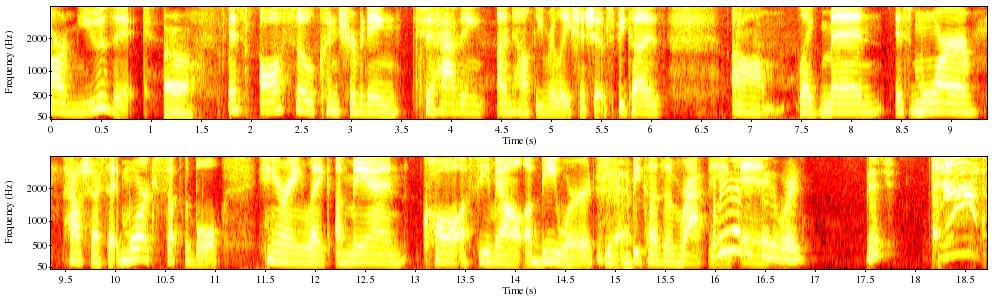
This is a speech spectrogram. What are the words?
our music Oh, is also contributing to having unhealthy relationships because um like men it's more how should I say more acceptable hearing like a man call a female a B word Yeah. because of rapping. are we allowed to say the word bitch?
